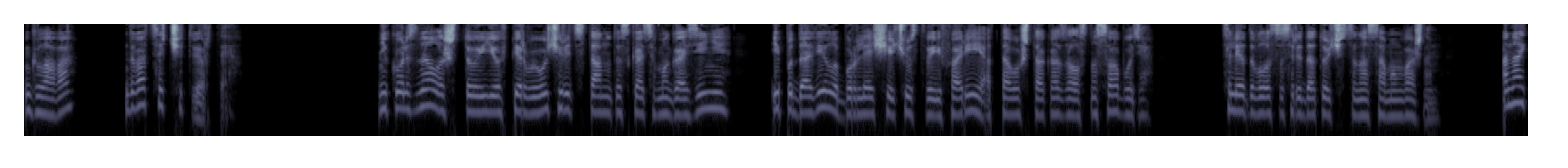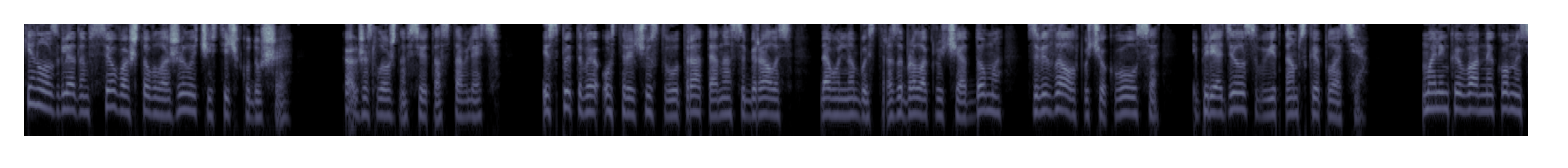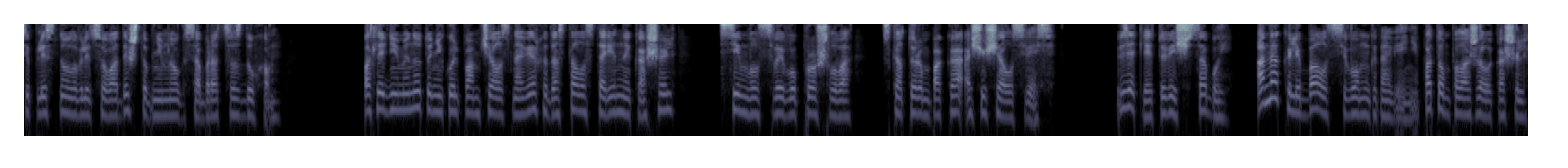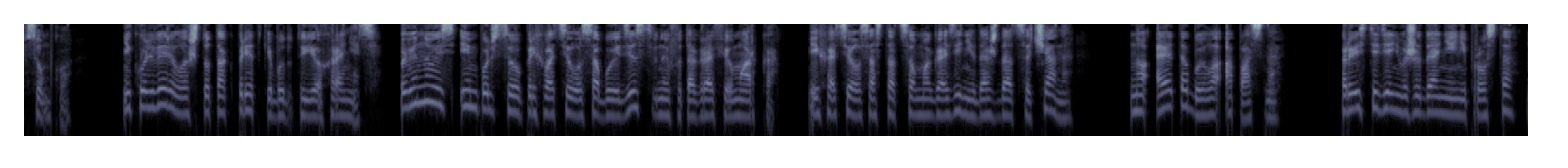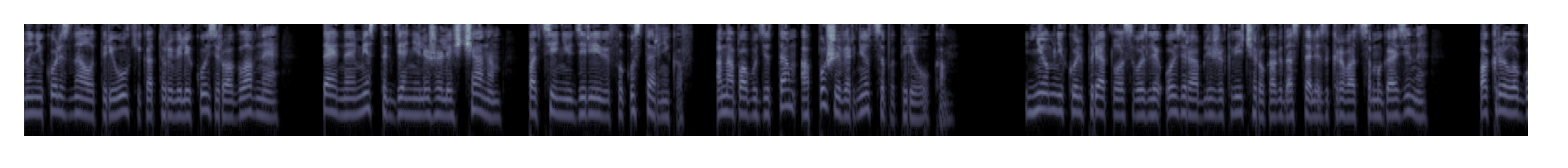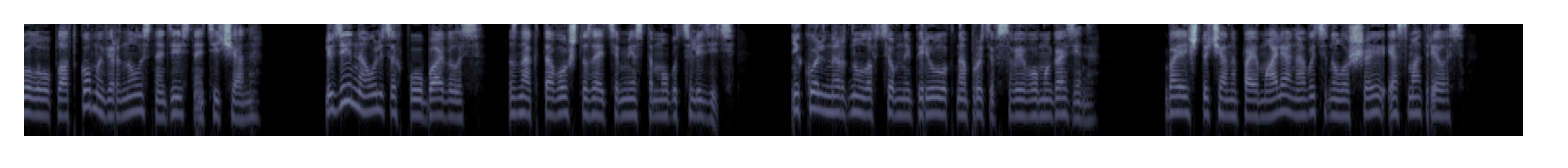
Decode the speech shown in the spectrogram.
Глава двадцать четвертая. Николь знала, что ее в первую очередь станут искать в магазине, и подавила бурлящее чувство эйфории от того, что оказалась на свободе. Следовало сосредоточиться на самом важном. Она окинула взглядом все, во что вложила частичку души. Как же сложно все это оставлять. Испытывая острое чувство утраты, она собиралась довольно быстро, забрала ключи от дома, завязала в пучок волосы и переоделась в вьетнамское платье. Маленькой ванной комнате плеснула в лицо воды, чтобы немного собраться с духом. В последнюю минуту Николь помчалась наверх и достала старинный кошель, символ своего прошлого, с которым пока ощущала связь. Взять ли эту вещь с собой? Она колебалась всего мгновение, потом положила кошель в сумку. Николь верила, что так предки будут ее охранять. Повинуясь импульсу, прихватила с собой единственную фотографию Марка. Ей хотелось остаться в магазине и дождаться Чана, но это было опасно. Провести день в ожидании непросто, но Николь знала переулки, которые вели к озеру, а главное — тайное место, где они лежали с чаном под тенью деревьев и кустарников. Она побудет там, а позже вернется по переулкам. Днем Николь пряталась возле озера, а ближе к вечеру, когда стали закрываться магазины, покрыла голову платком и вернулась, надеясь найти чаны. Людей на улицах поубавилось, знак того, что за этим местом могут следить. Николь нырнула в темный переулок напротив своего магазина. Боясь, что Чана поймали, она вытянула шею и осмотрелась.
